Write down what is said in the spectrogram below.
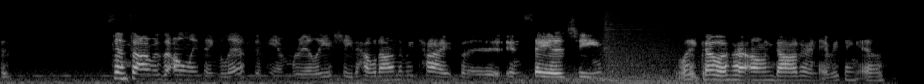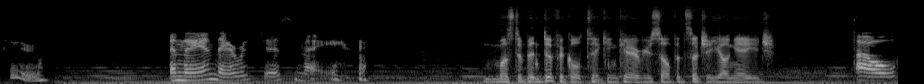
that since I was the only thing left of him, really, she'd hold on to me tight, but instead, she let go of her own daughter and everything else, too. And then there was just me. Must have been difficult taking care of yourself at such a young age. Oh,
